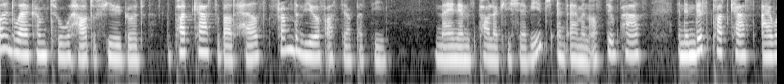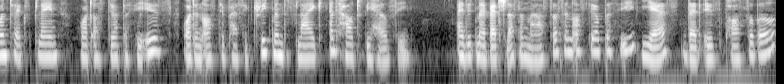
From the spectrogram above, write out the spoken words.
and welcome to How to Feel Good, the podcast about health from the view of osteopathy. My name is Paula Kliszewicz and I'm an osteopath. And in this podcast, I want to explain what osteopathy is, what an osteopathic treatment is like, and how to be healthy. I did my bachelor's and master's in osteopathy. Yes, that is possible.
